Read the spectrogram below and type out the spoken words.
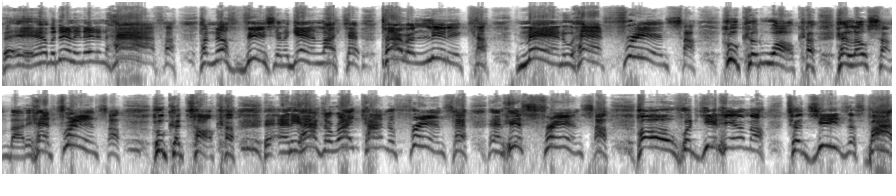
evidently they didn't have uh, enough vision. Again, like that paralytic uh, man who had friends uh, who could walk. hello, somebody. Had friends who could talk. And he had the right kind of friends. And his friends, oh, would get him to Jesus by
